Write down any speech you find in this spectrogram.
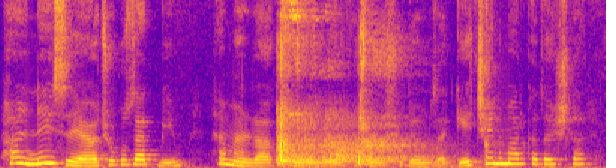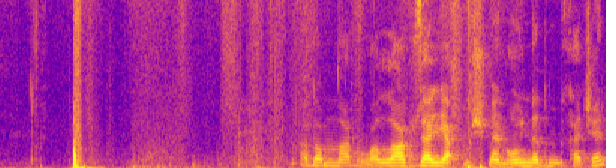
Hani neyse ya çok uzatmayayım. Hemen reaksiyonumuza geçelim arkadaşlar. Adamlar vallahi güzel yapmış. Ben oynadım birkaç el.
